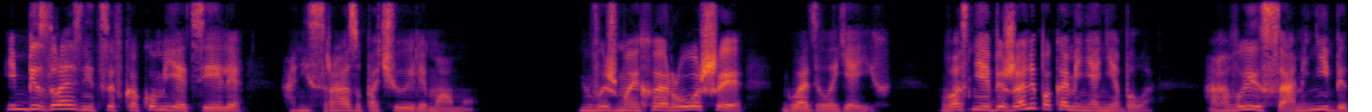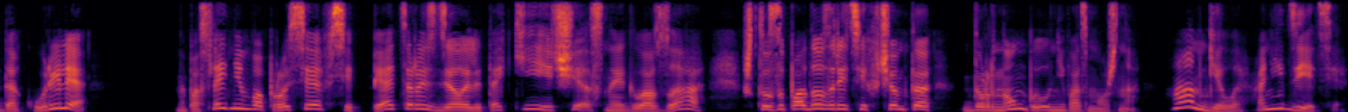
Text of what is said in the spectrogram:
Им без разницы, в каком я теле, они сразу почуяли маму. «Вы ж мои хорошие!» — гладила я их. «Вас не обижали, пока меня не было? А вы сами не бедокурили?» На последнем вопросе все пятеро сделали такие честные глаза, что заподозрить их в чем-то дурном было невозможно. Ангелы, а не дети.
